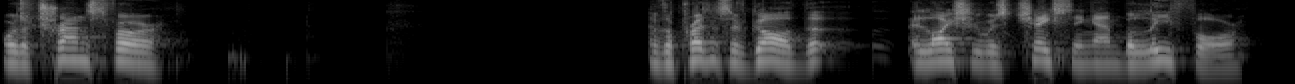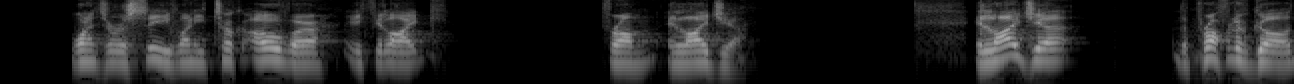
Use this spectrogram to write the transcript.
or the transfer of the presence of God that Elisha was chasing and believed for, wanted to receive when he took over, if you like, from Elijah. Elijah, the prophet of God,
